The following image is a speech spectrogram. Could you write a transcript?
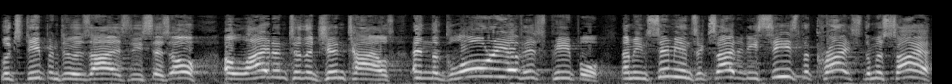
looks deep into his eyes, and he says, Oh, a light unto the Gentiles and the glory of his people. I mean, Simeon's excited. He sees the Christ, the Messiah.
